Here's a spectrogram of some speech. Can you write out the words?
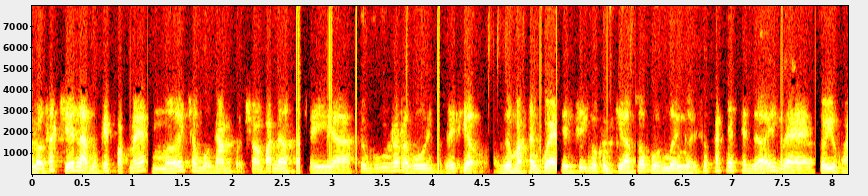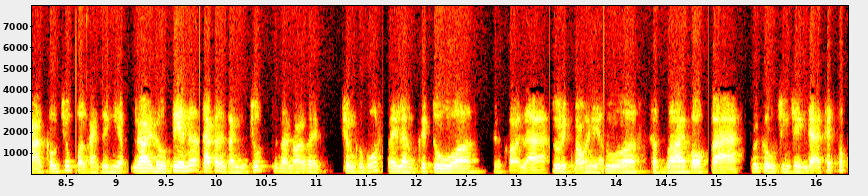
lỗi phát chiến là một cái format mới trong một năm của John Partner thì uh, tôi cũng rất là vui giới thiệu gương mặt thân quen tiến sĩ Ngô Công Trường top 40 người xuất sắc nhất thế giới về tối ưu hóa cấu trúc vận hành doanh nghiệp. Rồi đầu tiên á, ta có thể dành một chút chúng ta nói về Jungle Boat. Đây là một cái tour được gọi là du lịch mạo hiểm, tour survival và cuối cùng chương trình đã kết thúc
